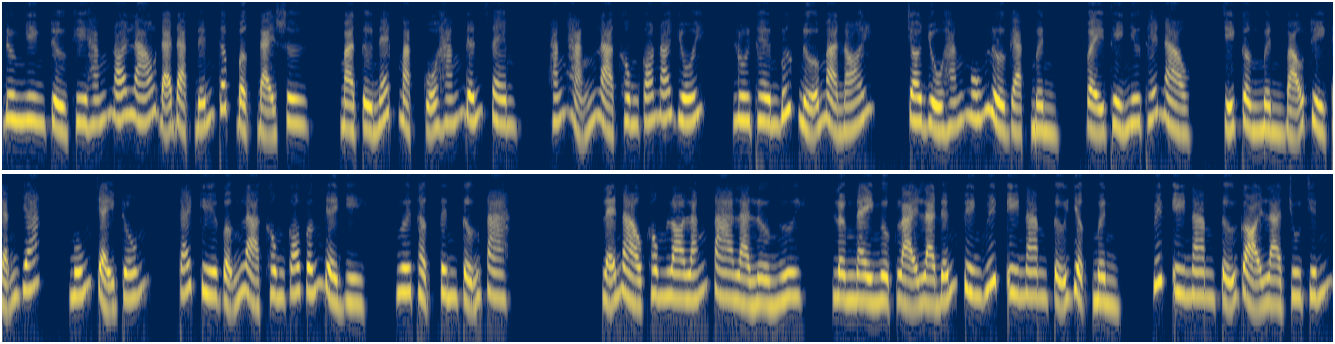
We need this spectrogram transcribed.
đương nhiên trừ khi hắn nói láo đã đạt đến cấp bậc đại sư, mà từ nét mặt của hắn đến xem, hắn hẳn là không có nói dối, lui thêm bước nữa mà nói, cho dù hắn muốn lừa gạt mình, vậy thì như thế nào, chỉ cần mình bảo trì cảnh giác, muốn chạy trốn, cái kia vẫn là không có vấn đề gì, ngươi thật tin tưởng ta. Lẽ nào không lo lắng ta là lừa ngươi, lần này ngược lại là đến phiên huyết y nam tử giật mình, huyết y nam tử gọi là Chu Chính,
